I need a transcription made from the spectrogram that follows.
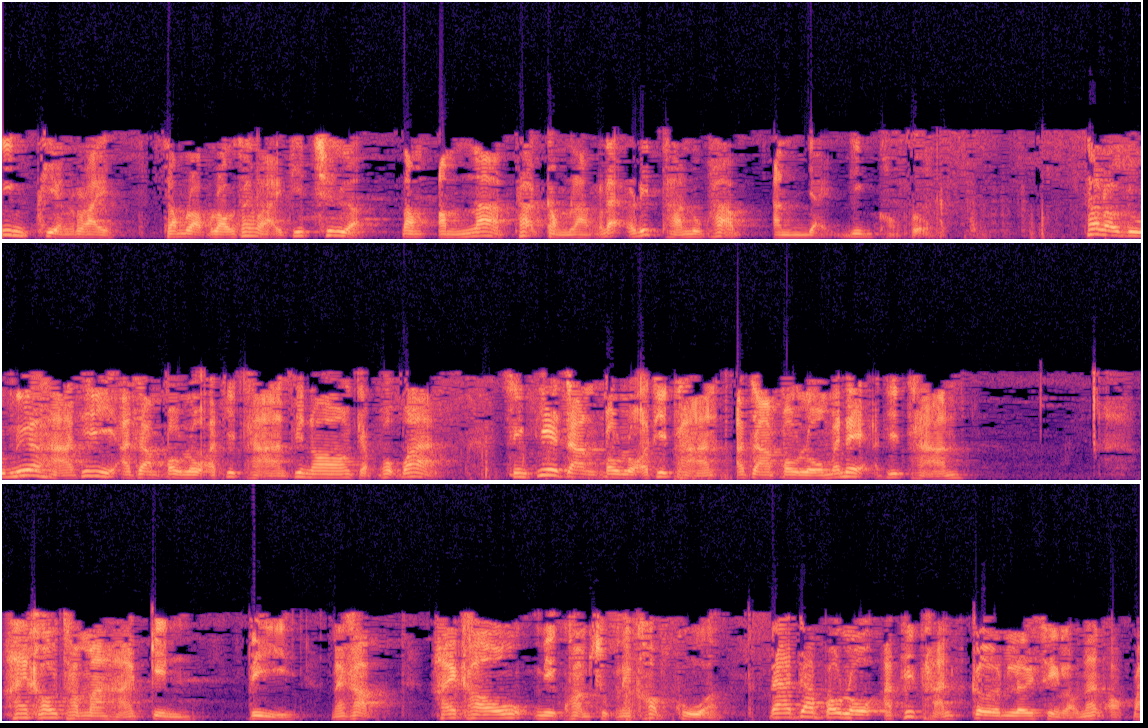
ยิ่งเพียงไรสำหรับเราทั้งหลายที่เชื่อตามอำนาจพระกำลังและฤทธานุภาพอันใหญ่ยิ่งของพระองค์ถ้าเราดูเนื้อหาที่อาจารย์เปาโลอธิษฐานพี่น้องจะพบว่า สิ่งที่อาจารย์เปาโลอธิษฐาน อาจารย์เปาโลไม่ได้อธิษฐาน ให้เขาทำมาหากินดีนะครับ ให้เขามีความสุขในครอบครัว แต่อาจารย์เปาโลอธิษฐานเกินเลยสิ่งเหล่านั้นออกไป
